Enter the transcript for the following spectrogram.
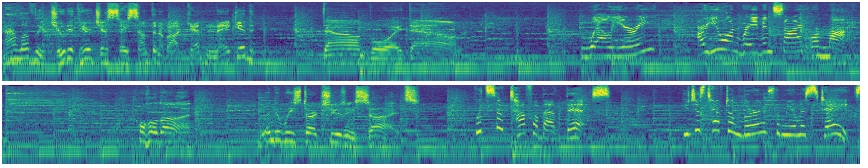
Did our lovely Judith here just say something about getting naked? Down, boy, down. Well, Yuri, are you on Raven's side or mine? Hold on. When did we start choosing sides? What's so tough about this? You just have to learn from your mistakes.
